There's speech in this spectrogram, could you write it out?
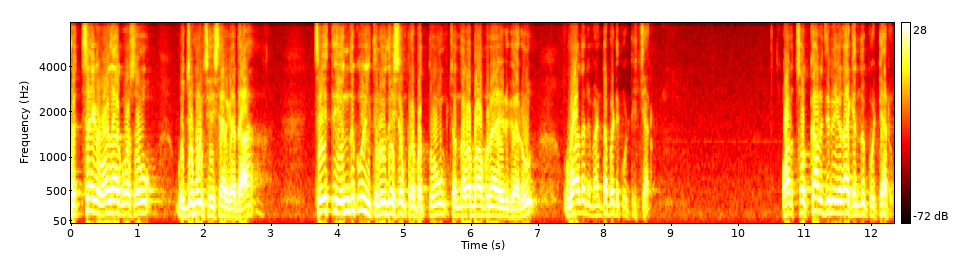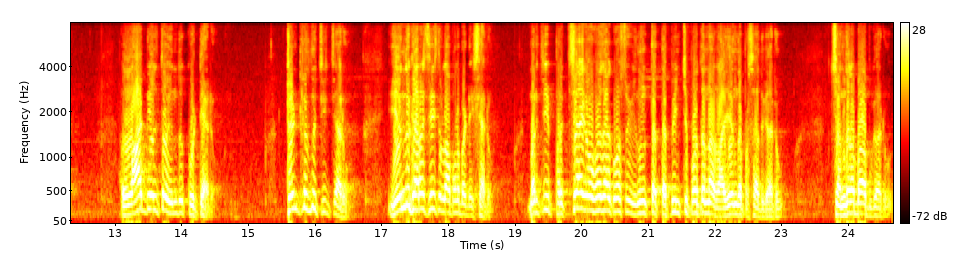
ప్రత్యేక హోదా కోసం ఉద్యమం చేశారు కదా. చేస్తే ఎందుకు ఈ తెలుగుదేశం ప్రభుత్వం చంద్రబాబు నాయుడు గారు వాళ్ళని వెంటబడి కొట్టించారు? వాళ్ళ చొక్కాలు జిరిగేదాకా ఎందుకు కొట్టారు? లాడ్డీలతో ఎందుకు కొట్టారు? టెంట్లు ఎందుకు చించారు? ఎందుకు అరెస్ట్ చేసి లోపల పడేశారు? మరి ప్రత్యేక హోదా కోసం ఇంత తప్పించిపోతున్న రాజేంద్ర ప్రసాద్ గారు చంద్రబాబు గారు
